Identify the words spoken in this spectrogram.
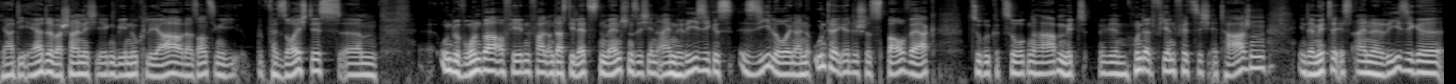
ja, die Erde wahrscheinlich irgendwie nuklear oder sonst irgendwie verseucht ist, ähm, unbewohnbar auf jeden Fall, und dass die letzten Menschen sich in ein riesiges Silo, in ein unterirdisches Bauwerk zurückgezogen haben mit 144 Etagen. In der Mitte ist eine riesige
